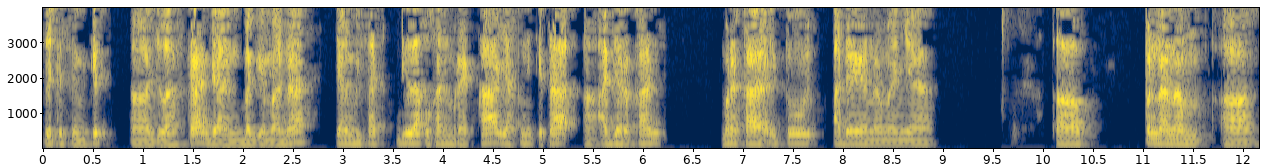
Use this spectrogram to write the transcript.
sedikit-sedikit uh, jelaskan dan bagaimana yang bisa dilakukan mereka yakni kita uh, ajarkan mereka itu ada yang namanya uh, penanam uh,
